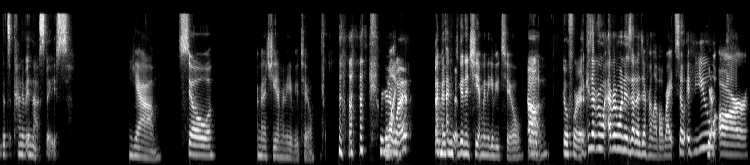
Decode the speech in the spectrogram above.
that's kind of in that space? Yeah. So i'm gonna cheat i'm gonna give you two. You're gonna One. what? I'm, I'm gonna cheat i'm gonna give you two. Oh, um go for it. because everyone everyone is at a different level right? So if you yeah. are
